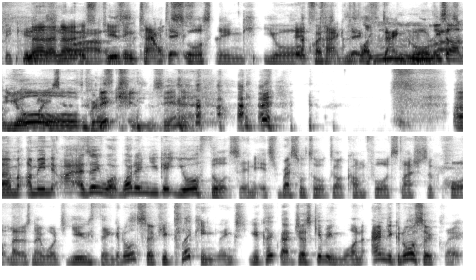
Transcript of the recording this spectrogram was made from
Because No, no, no, it's using tactics. Outsourcing your It's questions. This is tactics. like Dan Mm, these aren't your prices. predictions. Yeah. Um, I mean, I I tell you what, why don't you get your thoughts in? It's wrestletalk.com forward slash support. Let us know what you think. And also, if you're clicking links, you can click that just giving one, and you can also click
